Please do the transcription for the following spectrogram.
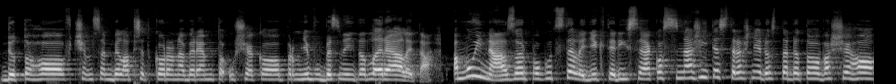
do toho, v čem jsem byla před koronavirem, to už jako pro mě vůbec není tahle realita. A můj názor, pokud jste lidi, kteří se jako snažíte strašně dostat do toho vašeho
